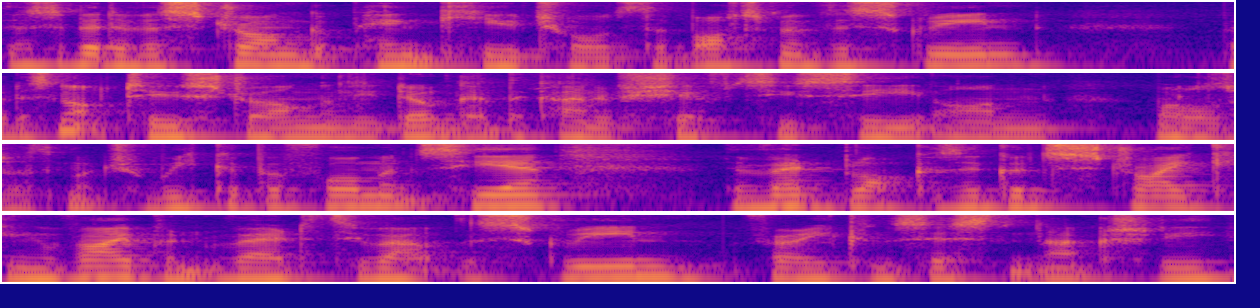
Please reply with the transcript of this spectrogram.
there's a bit of a stronger pink hue towards the bottom of the screen but it's not too strong and you don't get the kind of shifts you see on models with much weaker performance here. The red block has a good striking vibrant red throughout the screen, very consistent actually.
